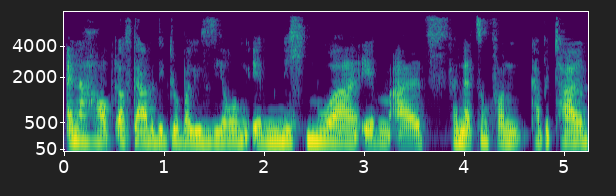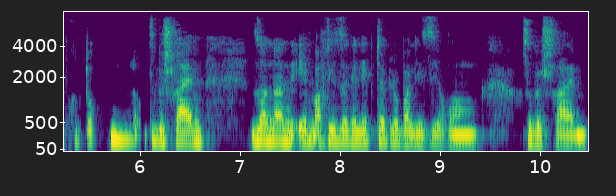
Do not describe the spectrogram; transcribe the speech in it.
eine Hauptaufgabe, die Globalisierung eben nicht nur eben als Vernetzung von Kapital und Produkten zu beschreiben, sondern eben auch diese gelebte Globalisierung zu beschreiben.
